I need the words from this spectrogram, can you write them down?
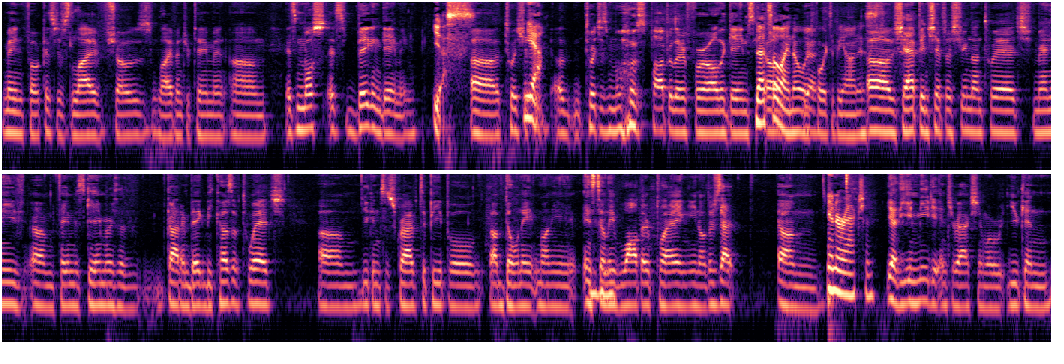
main focus, just live shows, live entertainment. Um, it's most. It's big in gaming. Yes. Uh, Twitch. Yeah. Uh, Twitch is most popular for all the games. That's um, all I know yeah. it for, to be honest. Uh, championships are streamed on Twitch. Many um, famous gamers have gotten big because of Twitch. Um, you can subscribe to people, uh, donate money instantly Mhm. while they're playing. You know, there's that. Um, Interaction. yeah, the immediate interaction where you can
